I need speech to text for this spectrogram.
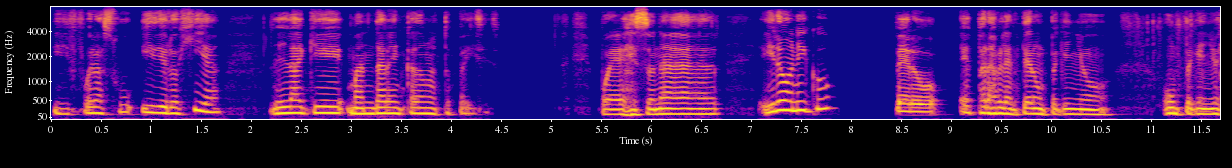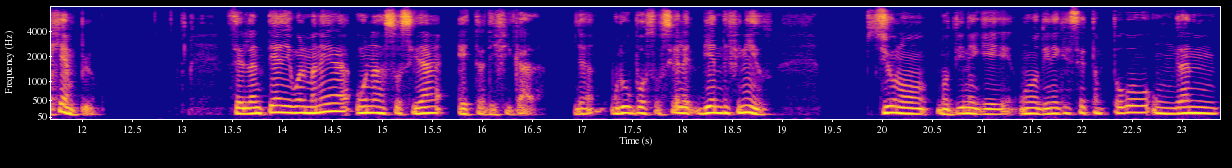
y fuera su ideología la que mandara en cada uno de estos países. Puede sonar irónico, pero es para plantear un pequeño, un pequeño ejemplo. Se plantea de igual manera una sociedad estratificada, ¿ya? grupos sociales bien definidos. Si uno no tiene que, uno tiene que ser tampoco un gran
